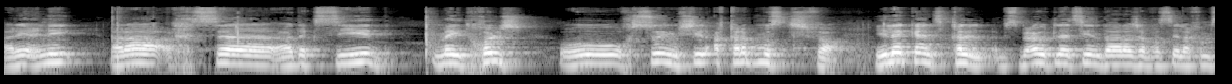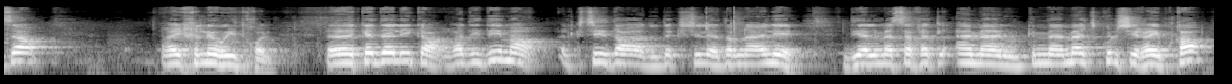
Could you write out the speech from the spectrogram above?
يعني راه خص هذاك السيد ما يدخلش وخصو يمشي لأقرب مستشفى. إلا كانت قل ب 37 درجة فاصلة 5 غيخليوه يدخل. آه كذلك غادي ديما الاكتظاظ وداك الشيء اللي هضرنا عليه ديال مسافة الأمان والكمامات كلشي غيبقى.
